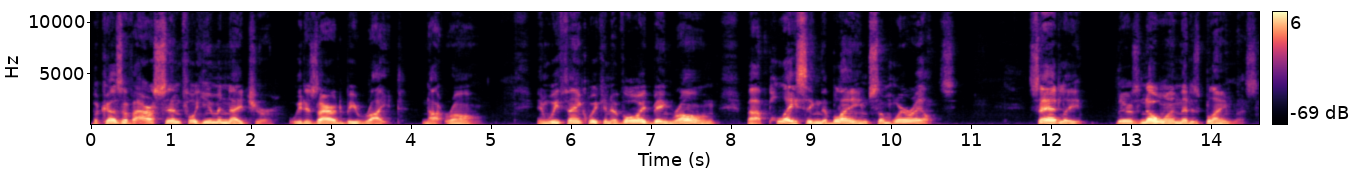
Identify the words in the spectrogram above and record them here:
Because of our sinful human nature, we desire to be right, not wrong. And we think we can avoid being wrong by placing the blame somewhere else. Sadly, there is no one that is blameless.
